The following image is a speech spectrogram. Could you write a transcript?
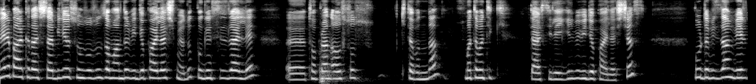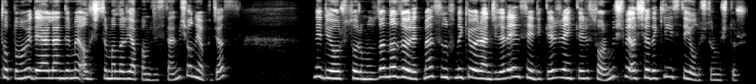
Merhaba arkadaşlar. Biliyorsunuz uzun zamandır video paylaşmıyorduk. Bugün sizlerle e, Toprağın Ağustos kitabından matematik dersiyle ilgili bir video paylaşacağız. Burada bizden veri toplama ve değerlendirme alıştırmaları yapmamız istenmiş. Onu yapacağız. Ne diyor sorumuzda? Naz öğretmen sınıfındaki öğrencilere en sevdikleri renkleri sormuş ve aşağıdaki listeyi oluşturmuştur.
